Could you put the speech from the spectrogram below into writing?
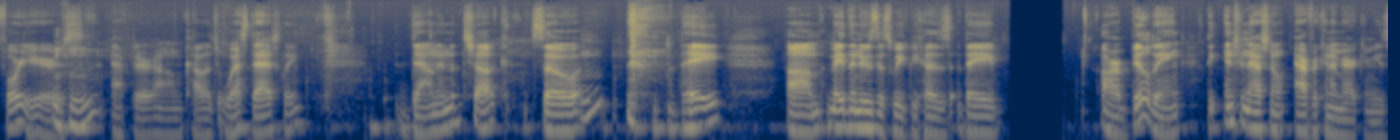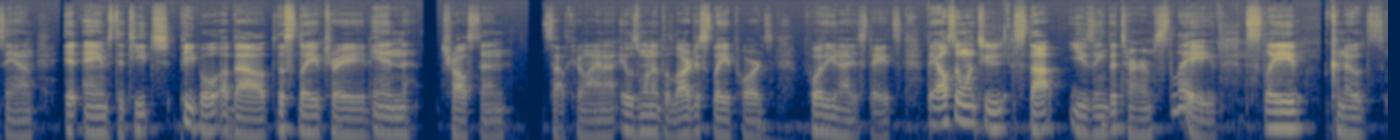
four years Mm-hmm. after um, college. West Ashley, down in the Chuck. So Mm-hmm. they um, made the news this week because they are building the International African American Museum. It aims to teach people about the slave trade in Charleston, South Carolina. It was one of the largest slave ports for the United States. They also want to stop using the term slave. Slave connotes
